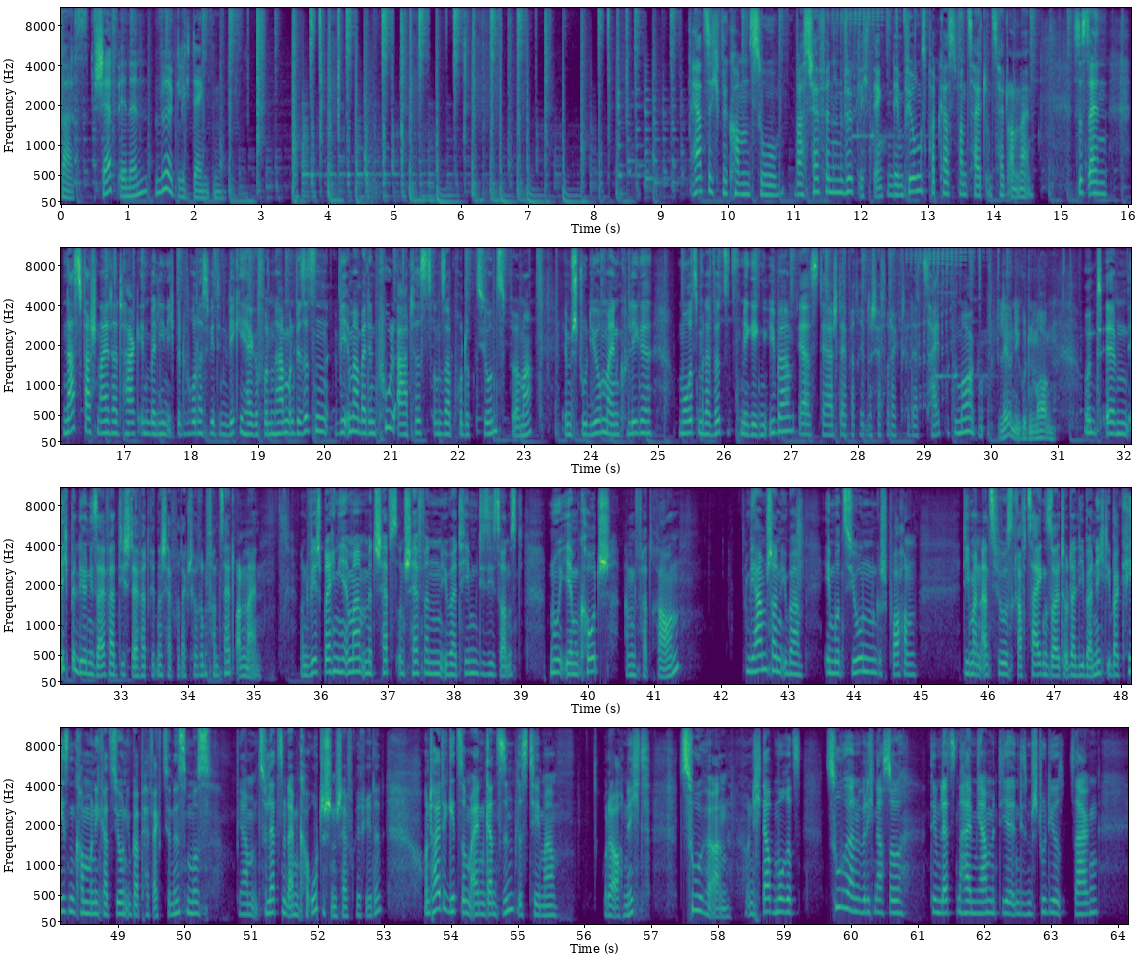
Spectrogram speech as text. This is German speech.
Was Chefinnen wirklich denken. Herzlich willkommen zu Was Chefinnen wirklich denken, dem Führungspodcast von Zeit und Zeit Online. Es ist ein nass verschneiter Tag in Berlin. Ich bin froh, dass wir den Weg hierher gefunden haben. Und wir sitzen wie immer bei den Pool Artists unserer Produktionsfirma im Studio. Mein Kollege Moritz Müller-Wirth sitzt mir gegenüber. Er ist der stellvertretende Chefredakteur der Zeit. Guten Morgen. Leonie, guten Morgen. Und ähm, ich bin Leonie Seifert, die stellvertretende Chefredakteurin von Zeit Online. Und wir sprechen hier immer mit Chefs und Chefinnen über Themen, die sie sonst nur ihrem Coach anvertrauen. Wir haben schon über Emotionen gesprochen, die man als Führungskraft zeigen sollte oder lieber nicht, über Krisenkommunikation, über Perfektionismus. Wir haben zuletzt mit einem chaotischen Chef geredet. Und heute geht es um ein ganz simples Thema oder auch nicht, Zuhören. Und ich glaube, Moritz, Zuhören würde ich nach so dem letzten halben Jahr mit dir in diesem Studio sagen,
